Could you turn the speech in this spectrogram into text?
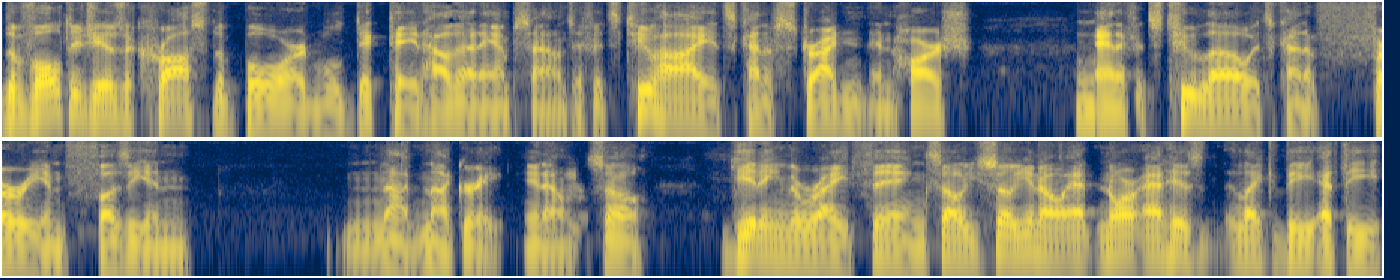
the voltage is across the board will dictate how that amp sounds if it's too high it's kind of strident and harsh Hmm. and if it's too low it's kind of furry and fuzzy and not not great you know Mm. so getting the right thing so so you know at nor at his like the at the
